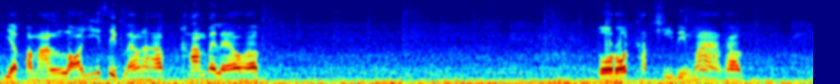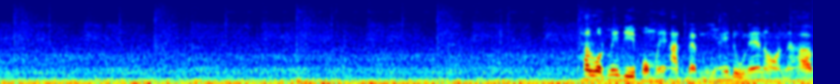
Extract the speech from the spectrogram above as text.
เหยียบประมาณ 120 แล้วนะครับ ข้ามไปแล้วครับ ตัวรถขับขี่ดีมากครับ ถ้ารถไม่ดีผมไม่อัดแบบนี้ให้ดูแน่นอนนะครับ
